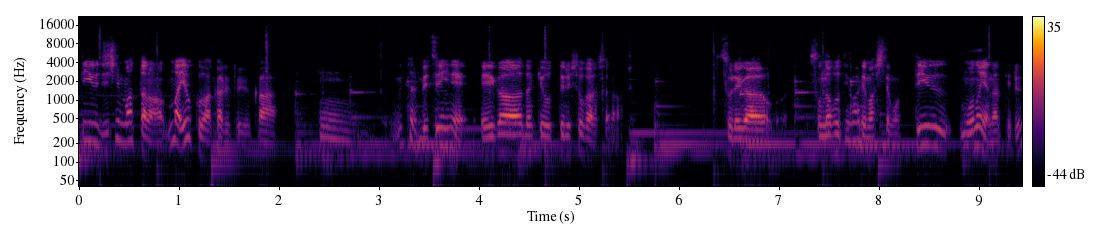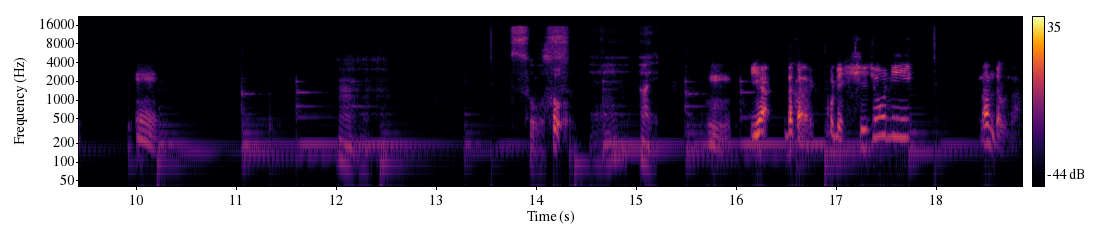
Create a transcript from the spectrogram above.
っていう自信もあったのは、まあよくわかるというか、うん。別にね、映画だけ追ってる人からしたら、それが、そんなこと言われましてもっていうものにはなってる。うん。うんうんうんそうですね。はい。うん。いや、だからこれ非常に、なんだろうな。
